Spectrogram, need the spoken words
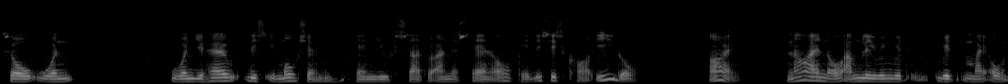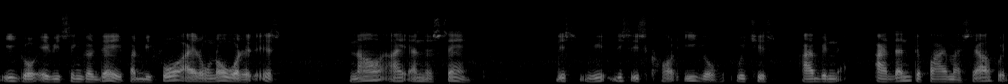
So when when you have this emotion and you start to understand okay this is called ego all right now i know i'm living with with my own ego every single day but before i don't know what it is now i understand this this is called ego which is i've been identify myself with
